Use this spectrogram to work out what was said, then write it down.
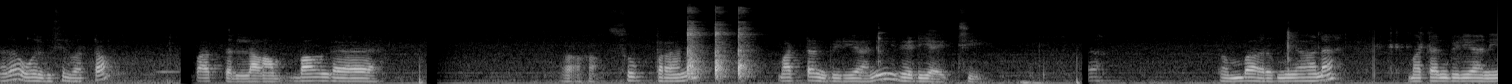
அதான் ஒரு விசில் வரட்டும். பார்த்துடலாம். வாங்க. ஆஹா சூப்பரான மட்டன் பிரியாணி ரெடி ஆயிடுச்சு. ரொம்ப அருமையான மட்டன் பிரியாணி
